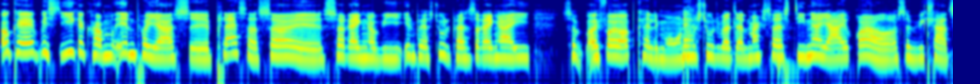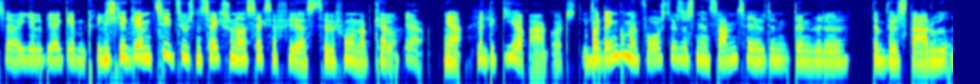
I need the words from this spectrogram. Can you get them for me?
Okay, hvis I ikke er kommet ind på jeres øh, pladser, så, øh, så ringer vi ind på jeres studiepladser, så ringer I, så, og I får jo opkald i morgen Ja. på Studievalg Danmark, så er Stine og jeg i røret, og så er vi klar til at hjælpe jer igennem krisen. Vi skal igennem 10.686 telefonopkald. Ja. Ja. Men det giver bare godt, Stine. Hvordan kunne man forestille sig sådan en samtale, den, den, vil, den vil starte ud?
